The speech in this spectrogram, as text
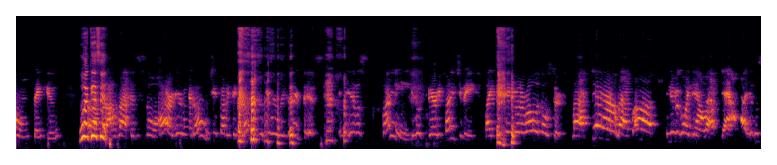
own. Thank you. Well, I guess Uh, it. I was laughing so hard. They were like, "Oh, she's probably thinking, oh, you're really good at this." And it was funny. It was very funny to me. Like you're on a roller coaster, laugh down, laugh up, and then we're going down, laugh down. I, it was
